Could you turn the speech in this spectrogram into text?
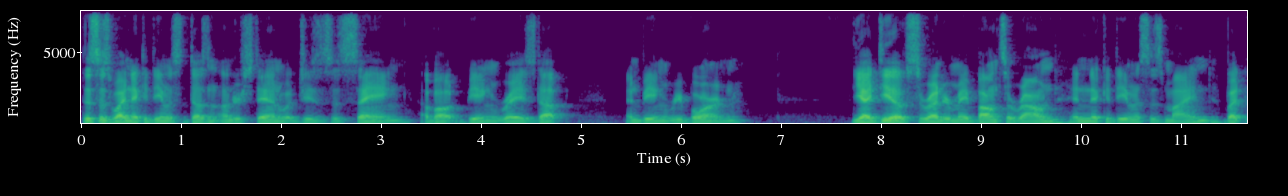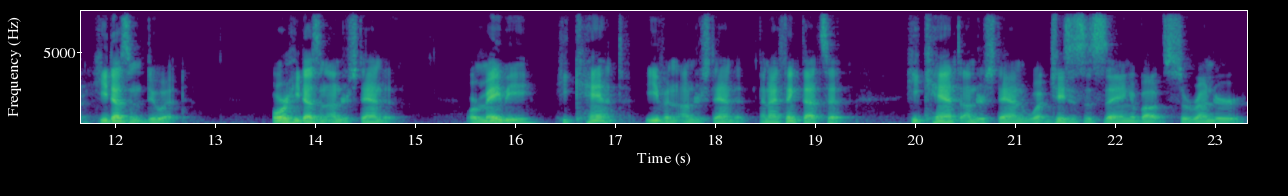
This is why Nicodemus doesn't understand what Jesus is saying about being raised up and being reborn. The idea of surrender may bounce around in Nicodemus's mind, but he doesn't do it. Or he doesn't understand it. Or maybe he can't even understand it. And I think that's it. He can't understand what Jesus is saying about surrender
